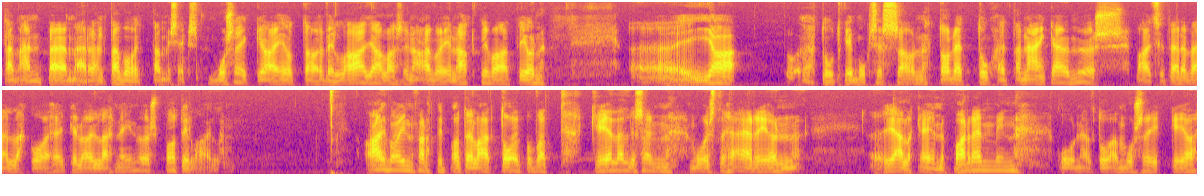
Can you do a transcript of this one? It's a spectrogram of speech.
tämän päämäärän tavoittamiseksi. Musiikki aiheuttaa hyvin laaja-alaisen aivojen aktivaation ja tutkimuksessa on todettu, että näin käy myös paitsi terveillä koehenkilöillä, niin myös potilailla. Aivoinfarktipotilaat toipuvat kielellisen muistihäiriön jälkeen paremmin kuunneltua musiikkia.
